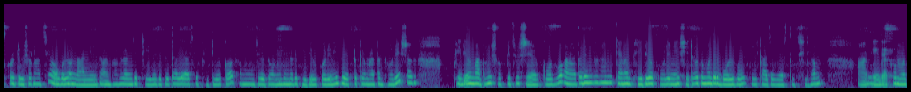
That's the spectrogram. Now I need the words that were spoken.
স্কুল টিউশন আছে? ও বলল, না, নেই। তো আমি ভাবলাম যে, ঠিক আছে, তুই তাহলে আজকে ভিডিও কর। আমি যেহেতু অনেকদিন ধরে ভিডিও করিনি, তুই একটু ক্যামেরাটা ধরিস আর ভিডিওর মাধ্যমে সব কিছু শেয়ার করব। আর এতদিন ধরে আমি কেন ভিডিও করিনি সেটাও তোমাদের বলব, কী কাজে ব্যস্ত ছিলাম। আর এই দেখো আমার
